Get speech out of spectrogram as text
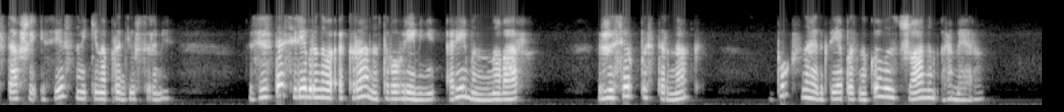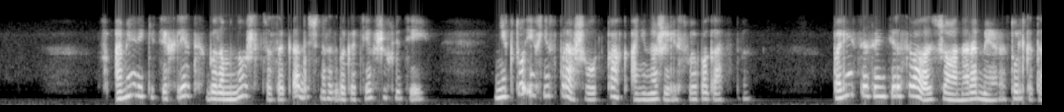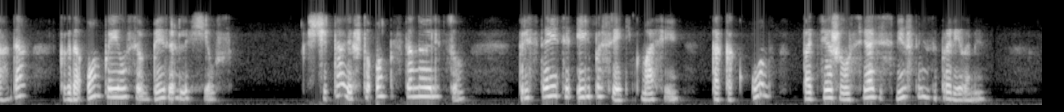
ставшие известными кинопродюсерами, звезда серебряного экрана того времени Реймон Навар, режиссер Пастернак. Бог знает, где я познакомилась с Джоаном Ромеро. Америке тех лет было множество загадочно разбогатевших людей. Никто их не спрашивал, как они нажили свое богатство. Полиция заинтересовалась Джоана Ромеро только тогда, когда он появился в Беверли-Хиллз. Считали, что он подставное лицо, представитель или посредник мафии, так как он поддерживал связи с местными заправилами.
